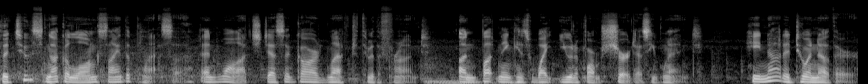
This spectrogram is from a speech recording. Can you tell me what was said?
The two snuck alongside the plaza and watched as a guard left through the front, unbuttoning his white uniform shirt as he went. He nodded to another,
